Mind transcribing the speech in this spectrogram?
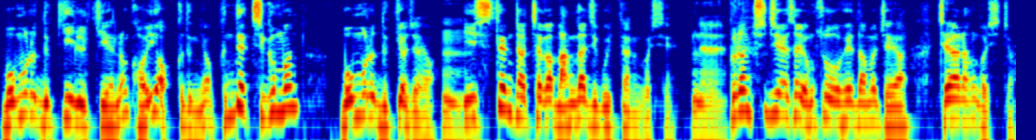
몸으로 느낄 기회는 거의 없거든요. 근데 지금은 몸으로 느껴져요. 음. 이 시스템 자체가 망가지고 있다는 것이. 네. 그런 취지에서 영수회담을 제안, 제안한 것이죠.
